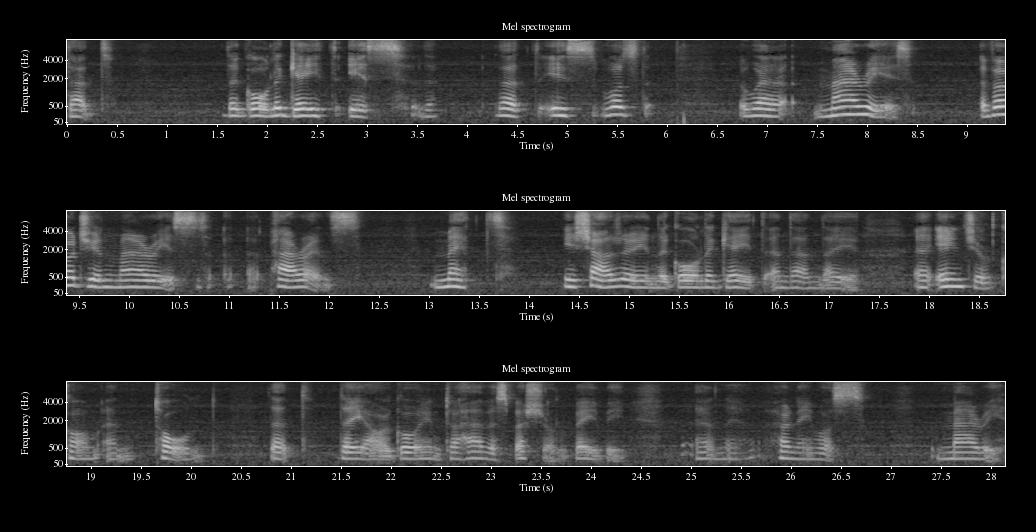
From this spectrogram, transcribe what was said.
that the Golden Gate is that is was where Mary's Virgin Mary's uh, parents met each other in the Golden Gate, and then the an angel come and told that they are going to have a special baby, and uh, her name was Mary,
